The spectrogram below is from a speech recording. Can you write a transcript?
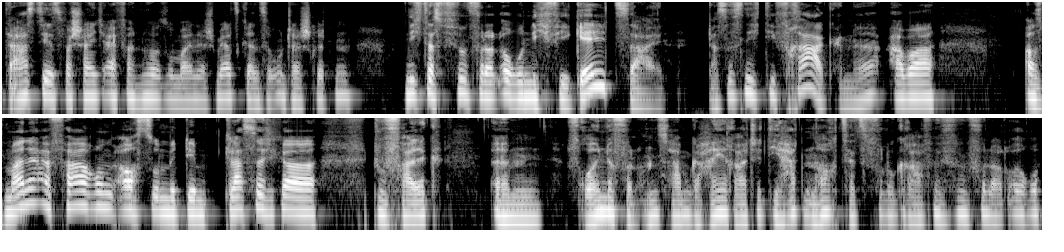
Da hast du jetzt wahrscheinlich einfach nur so meine Schmerzgrenze unterschritten. Nicht, dass 500 Euro nicht viel Geld seien. Das ist nicht die Frage, ne? Aber aus meiner Erfahrung auch so mit dem Klassiker, du Falk, ähm, Freunde von uns haben geheiratet, die hatten Hochzeitsfotografen für 500 Euro.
